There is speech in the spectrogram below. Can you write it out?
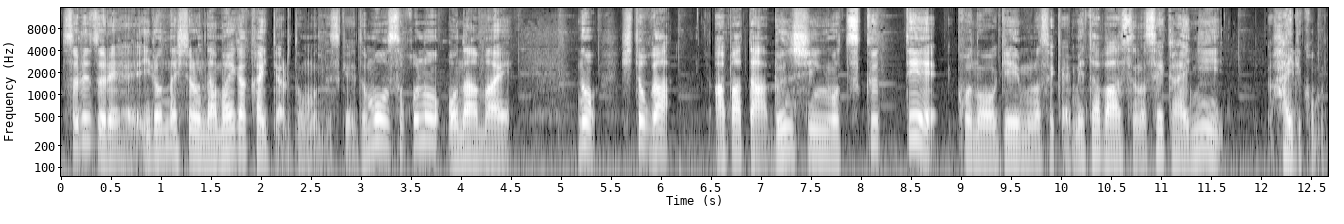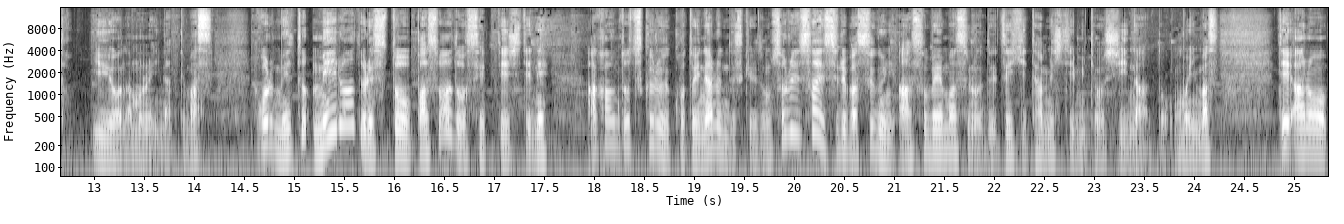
それぞれいろんな人の名前が書いてあると思うんですけれどもそこのお名前の人がアバター分身を作ってこのゲームの世界メタバースの世界に入り込むと。いうようなものになってます。これメールアドレスとパスワードを設定してねアカウント作ることになるんですけれどもそれさえすればすぐに遊べますので是非試してみてほしいなと思います。であの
